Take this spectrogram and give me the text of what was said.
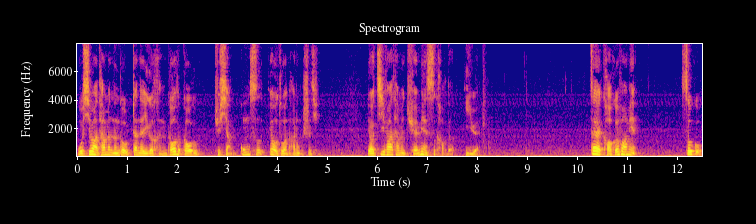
我希望他们能够站在一个很高的高度去想公司要做哪种事情，要激发他们全面思考的意愿。在考核方面，搜狗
